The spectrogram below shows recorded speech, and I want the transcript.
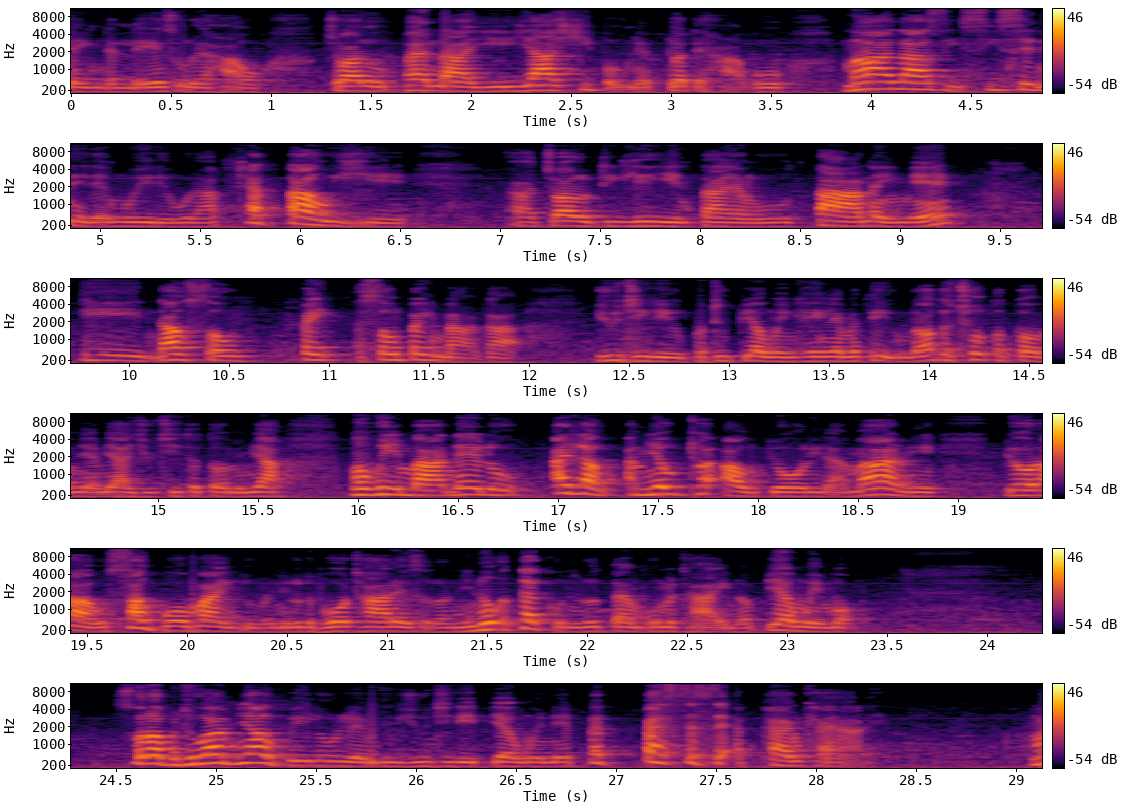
နိုင်တယ်လဲဆိုတဲ့ဟာကိုကျမတို့ဗန္နာရေးရရှိပုံနဲ့တွက်တဲ့ဟာကိုမဟာလာစီစီးဆင်းနေတဲ့ငွေတွေကိုဒါဖြတ်တောက်ရင်အာကျမတို့ဒီလေရင်တာရန်ကိုတာနိုင်မယ်ဒီနောက်ဆုံးပိတ်အဆုံးပိတ်မှာက UG တွေကိုဘယ်သူပြောင်းဝင်ခိုင်းလဲမသိဘူးเนาะတချို့တော်တော်များများ UG တော်တော်များများမဝင်ပါနဲ့လို့အဲ့လောက်အမြုပ်ထွက်အောင်ပြောနေတာမရင်ပြောတာကိုစောက်ပေါ်မိုက်လို့ပဲနင်တို့သဘောထားတယ်ဆိုတော့နင်တို့အသက်ကိုနင်တို့တန်ဖို့မထားရင်တော့ပြန်ဝင်ပေါ့ဆိုတော့ဘယ်သူကမြောက်ပေးလို့လဲမသိဘူး UG တွေပြန်ဝင်နေပက်ပက်ဆက်ဆက်အဖမ်းခံရတယ် မ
